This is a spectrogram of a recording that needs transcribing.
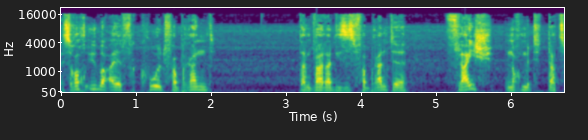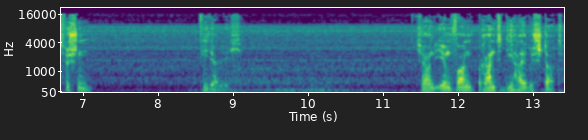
Es roch überall verkohlt, verbrannt. Dann war da dieses verbrannte Fleisch noch mit dazwischen. Widerlich. Tja, und irgendwann brannte die halbe Stadt.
